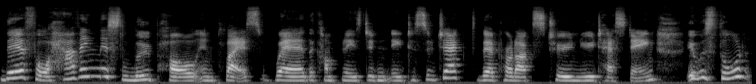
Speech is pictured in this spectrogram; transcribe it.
Therefore, having this loophole in place where the companies didn't need to subject their products to new testing, it was thought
